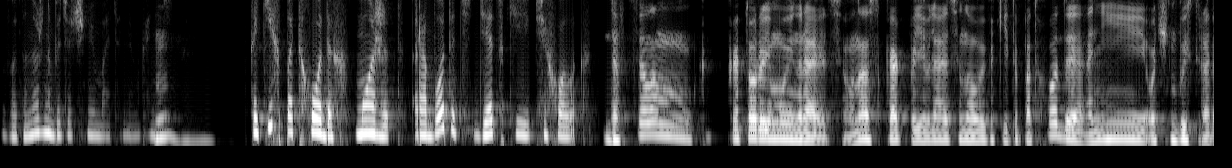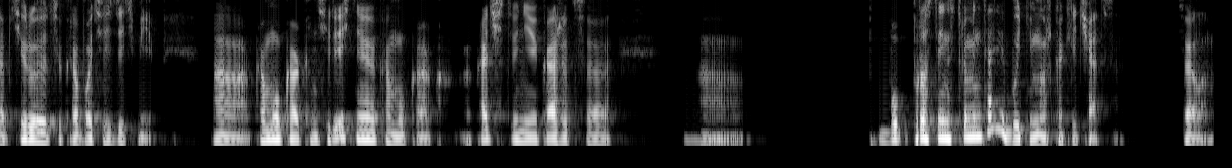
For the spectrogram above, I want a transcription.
Вот, но нужно быть очень внимательным, конечно. В каких подходах может работать детский психолог? Да в целом, который ему и нравится. У нас, как появляются новые какие-то подходы, они очень быстро адаптируются к работе с детьми. А, кому как интереснее, кому как качественнее кажется. Просто инструментарий будет немножко отличаться в целом.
